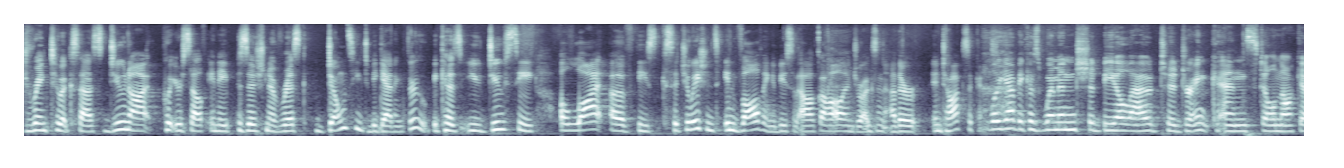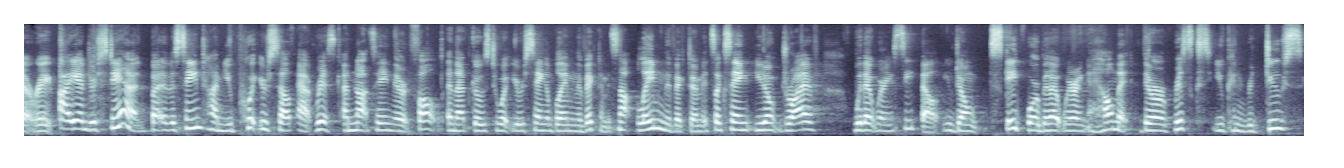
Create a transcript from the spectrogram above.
drink to excess, do not put yourself in a position of risk, don't seem to be getting through because you do see a lot of these situations involving abuse of alcohol and drugs and other intoxicants. Well, yeah, because women should be allowed to drink and still not get raped. I understand, but at the same time, you put yourself at risk. I'm not saying they're at fault, and that goes to what you were saying of blaming the victim. It's not blaming the victim. It's like saying you don't drive without wearing a seatbelt. You don't skateboard without wearing a helmet. There are risks you can reduce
